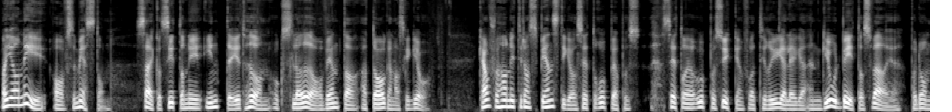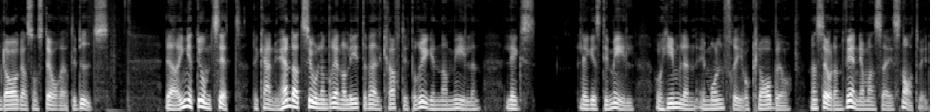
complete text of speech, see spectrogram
Vad gör ni av semestern? Säkert sitter ni inte i ett hörn och slöar och väntar att dagarna ska gå. Kanske hör ni till de spänstiga och sätter, upp er, på, sätter er upp på cykeln för att tillryggalägga en god bit av Sverige på de dagar som står er till buds. Det är inget dumt sätt. Det kan ju hända att solen bränner lite väl kraftigt på ryggen när milen läggs, lägges till mil och himlen är molnfri och klarblå, men sådant vänjer man sig snart vid.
